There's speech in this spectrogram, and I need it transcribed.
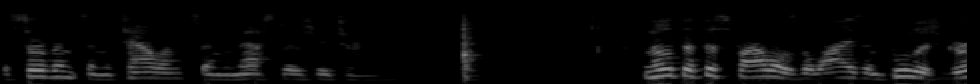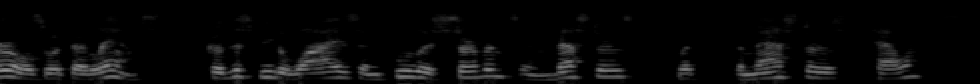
the servants and the talents and the master's return. Note that this follows the wise and foolish girls with their lamps. Could this be the wise and foolish servants or investors with the master's talents?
